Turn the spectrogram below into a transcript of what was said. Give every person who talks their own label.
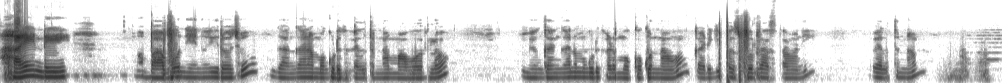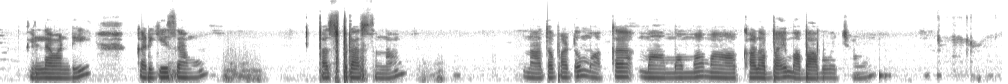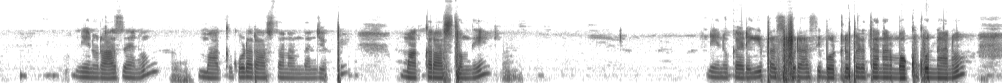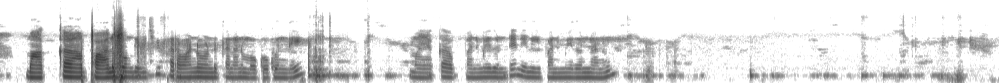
Speaker 1: Hi అండి. మా బాబు నేను ఈరోజు గంగానమ్మ గుడికి వెళ్తున్నాం మా ఊర్లో. మేము గంగానమ్మ గుడి కాడ మొక్కుకున్నాము. కడిగి పసుపు రాస్తామని వెళ్తున్నాం. వెళ్ళామండి. కడిగేసాము. పసుపు రాస్తున్నాం. నాతో పాటు మా అక్క మా అమ్మమ్మ మా అక్కల అబ్బాయి మా బాబు వచ్చాము. నేను రాశాను. మా అక్క కూడా రాస్తాను అందని చెప్పి మా అక్క రాస్తుంది. నేను కడిగి పసుపు రాసి బొట్లు పెడతానని మొక్కుకున్నాను. మా అక్క పాలు పొంగించి పరవాన్నం వండుతానని మొక్కుకుంది. మా అక్క పని మీద ఉంటే నేను ఈ పని మీద ఉన్నాను.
